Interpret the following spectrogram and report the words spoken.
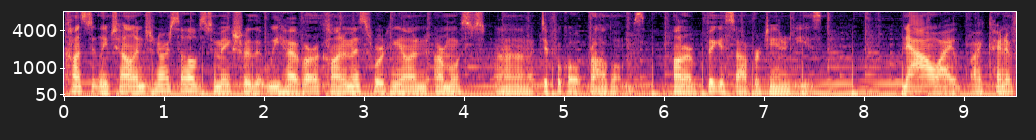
constantly challenging ourselves to make sure that we have our economists working on our most uh, difficult problems, on our biggest opportunities. Now I, I kind of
